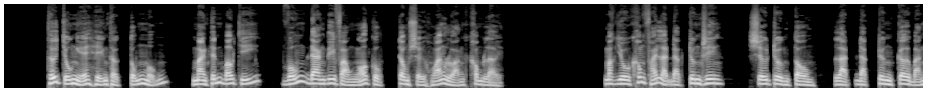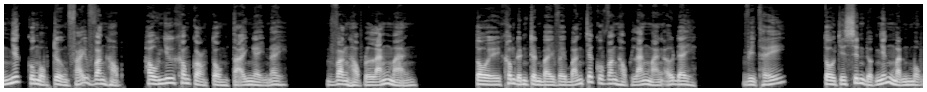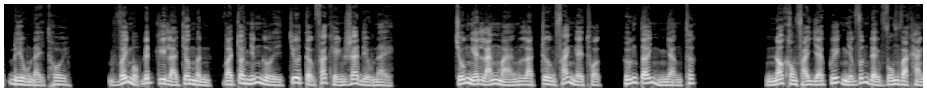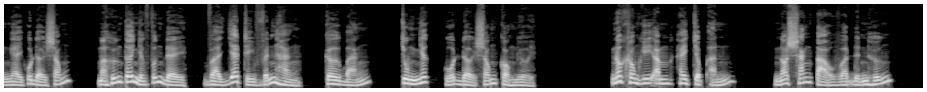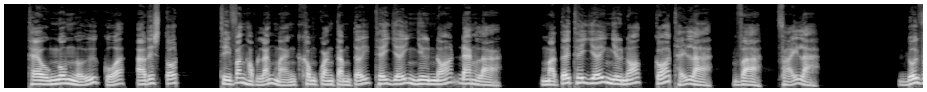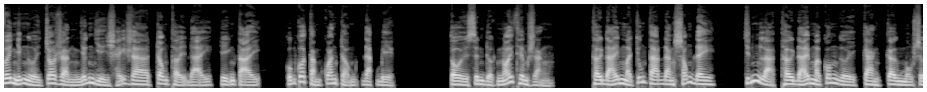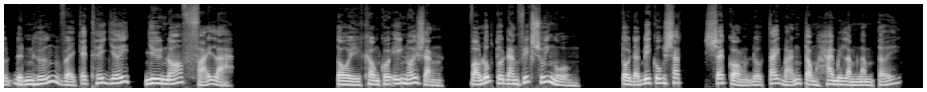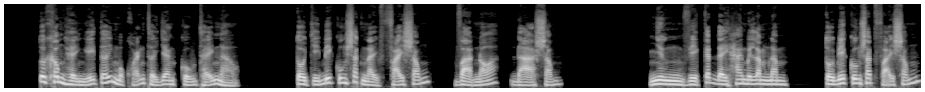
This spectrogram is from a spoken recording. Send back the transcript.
Thứ chủ nghĩa hiện thực tủng mũng mang tính báo chí, vốn đang đi vào ngõ cụt trong sự hoảng loạn không lời mặc dù không phải là đặc trưng riêng, sự trường tồn là đặc trưng cơ bản nhất của một trường phái văn học, hầu như không còn tồn tại ngày nay. Văn học lãng mạn. Tôi không định trình bày về bản chất của văn học lãng mạn ở đây. Vì thế, tôi chỉ xin được nhấn mạnh một điều này thôi. Với mục đích ghi lại cho mình và cho những người chưa từng phát hiện ra điều này, chủ nghĩa lãng mạn là trường phái nghệ thuật hướng tới nhận thức nó không phải giải quyết những vấn đề vụn vặt hàng ngày của đời sống, mà hướng tới những vấn đề và giá trị vĩnh hằng, cơ bản, chung nhất của đời sống con người. Nó không ghi âm hay chụp ảnh. Nó sáng tạo và định hướng. Theo ngôn ngữ của aristotle, thì văn học lãng mạn không quan tâm tới thế giới như nó đang là, mà tới thế giới như nó có thể là và phải là đối với những người cho rằng những gì xảy ra trong thời đại hiện tại cũng có tầm quan trọng đặc biệt, tôi xin được nói thêm rằng, thời đại mà chúng ta đang sống đây chính là thời đại mà con người càng cần một sự định hướng về cái thế giới như nó phải là tôi không có ý nói rằng vào lúc tôi đang viết suối nguồn, tôi đã biết cuốn sách sẽ còn được tái bản trong 25 năm tới. Tôi không hề nghĩ tới một khoảng thời gian cụ thể nào. Tôi chỉ biết cuốn sách này phải sống và nó đã sống. Nhưng việc cách đây 25 năm, tôi biết cuốn sách phải sống.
